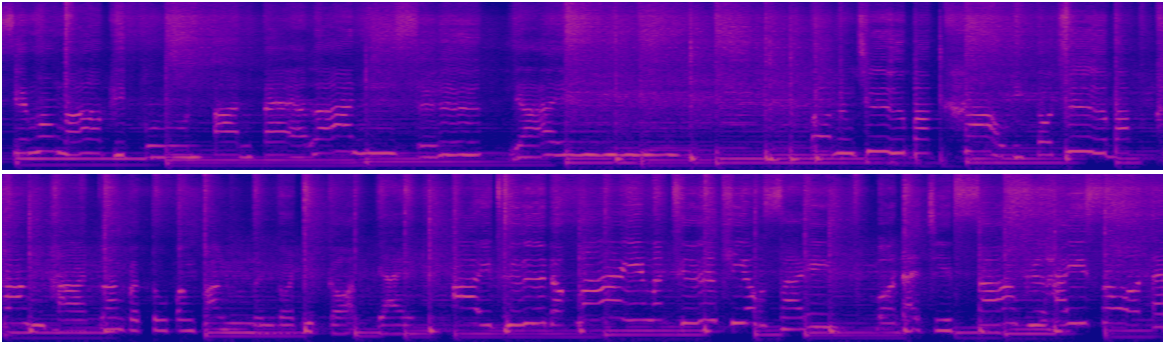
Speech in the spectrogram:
เสียงห้องมาผิดปูนปานแต่ล้านสื่อใหญ่โต๊ะหนึ่งชื่อบักข้าวอีกโต๊ะชื่อบักคลั่งผ่านกลางประตูปังปังหนึ่งก็ดีกอดใหญ่ไอายถือดอกไม้มาถือเขียวใสบ่ได้จีบสาวคือไฮโซแต่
